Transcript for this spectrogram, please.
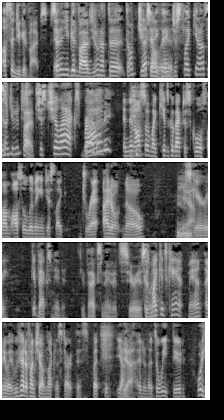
I'll send you good vibes. Sending you good vibes. You don't have to. Don't jinx That's anything. Just like you know, send you good just, vibes. just chillax, bro. yeah, baby. And then also, my kids go back to school, so I'm also living in just like dread. I don't know. Yeah. scary. Get vaccinated Get vaccinated. Seriously. because my kids can't, man. Anyway, we've had a fun show. I'm not going to start this, but yeah, Yeah. I don't know. It's a week, dude. What are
